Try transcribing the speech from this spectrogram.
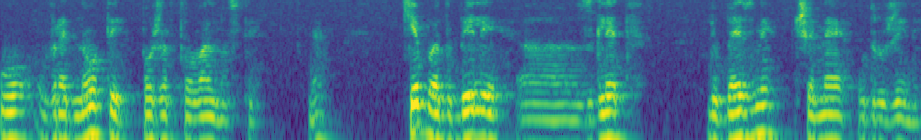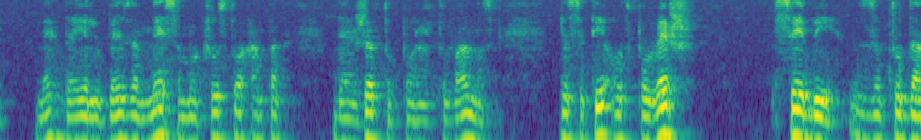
v vrednoti požrtvovalnosti. Ne? kje bodo dobili uh, zgled ljubezni, če ne v družini. Ne? Da je ljubezen ne samo čustvo, ampak da je žrtev, požrtovalnost, da se ti odpoveš sebi, zato da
